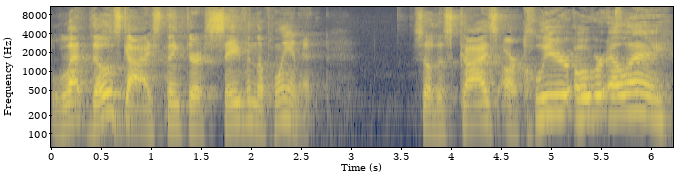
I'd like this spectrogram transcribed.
let those guys think they're saving the planet. So the skies are clear over LA,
